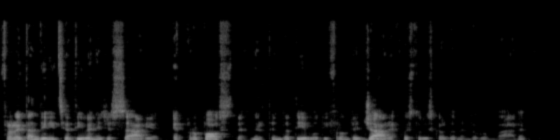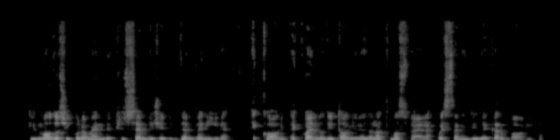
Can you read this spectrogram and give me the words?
Fra le tante iniziative necessarie e proposte nel tentativo di fronteggiare questo riscaldamento globale, il modo sicuramente più semplice di intervenire è, col- è quello di togliere dall'atmosfera questa anidride carbonica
